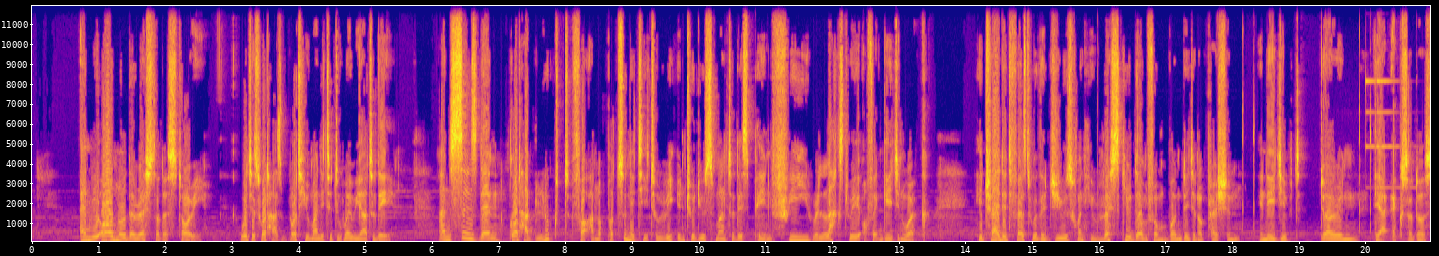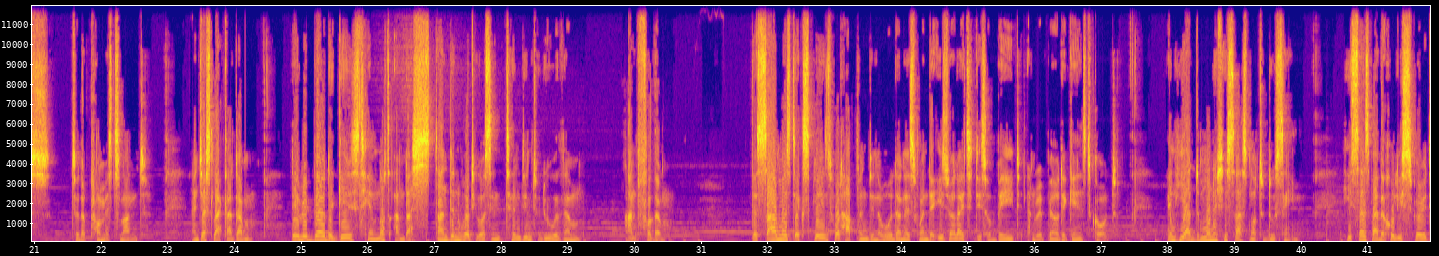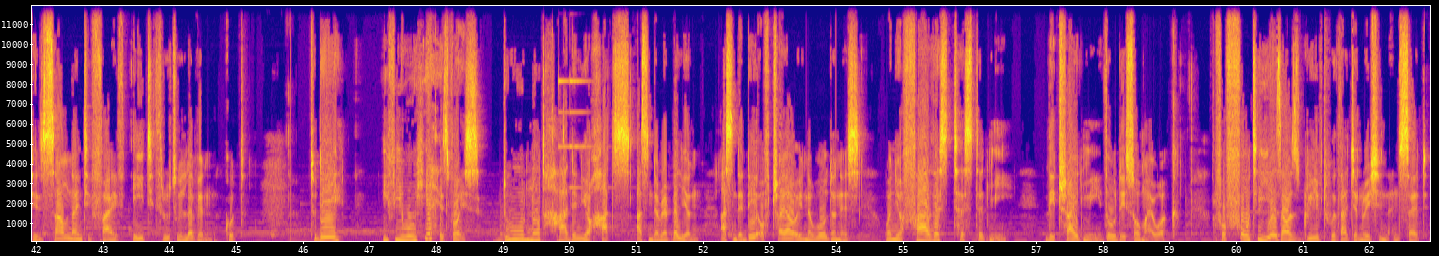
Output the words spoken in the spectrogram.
And we all know the rest of the story, which is what has brought humanity to where we are today. And since then, God had looked for an opportunity to reintroduce man to this pain-free, relaxed way of engaging work. He tried it first with the Jews when he rescued them from bondage and oppression in Egypt during their exodus to the promised land. And just like Adam, they rebelled against him not understanding what he was intending to do with them and for them. The psalmist explains what happened in the wilderness when the Israelites disobeyed and rebelled against God, and he admonishes us not to do same. He says by the Holy Spirit in Psalm 95, 8 through to 11, quote, Today, if you will hear his voice, do not harden your hearts as in the rebellion, as in the day of trial in the wilderness, when your fathers tested me. They tried me, though they saw my work. For forty years I was grieved with that generation and said,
